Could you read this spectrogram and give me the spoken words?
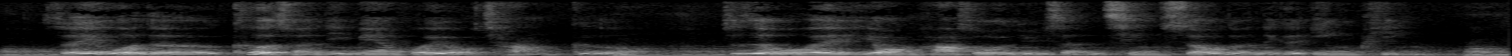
哦、所以我的课程里面会有唱歌。哦就是我会用哈索女神亲授的那个音频，嗯，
